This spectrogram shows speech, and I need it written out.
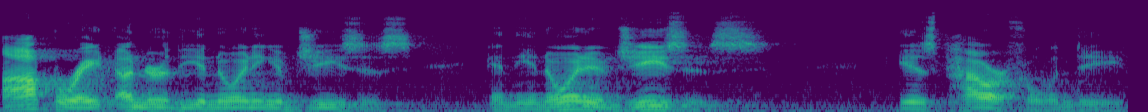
operate under the anointing of Jesus. And the anointing of Jesus is powerful indeed.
